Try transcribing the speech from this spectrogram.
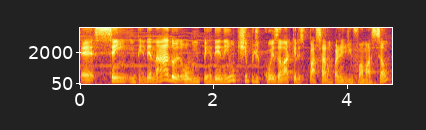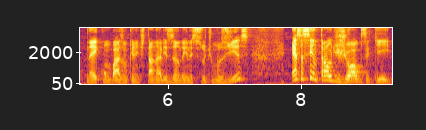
é, sem entender nada ou não perder nenhum tipo de coisa lá que eles passaram pra gente de informação, né, e com base no que a gente tá analisando aí nesses últimos dias. essa central de jogos aqui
